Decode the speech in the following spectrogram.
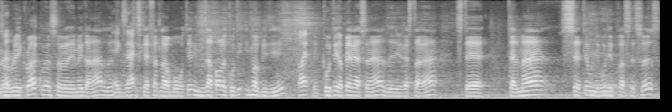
sur Ray Kroc, là, sur les McDonald's. là. Exact. C'est ce qui a fait leur beauté. Mis à part le côté immobilier, Ouais. le côté opérationnel des restaurants, c'était tellement seté au niveau des processus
